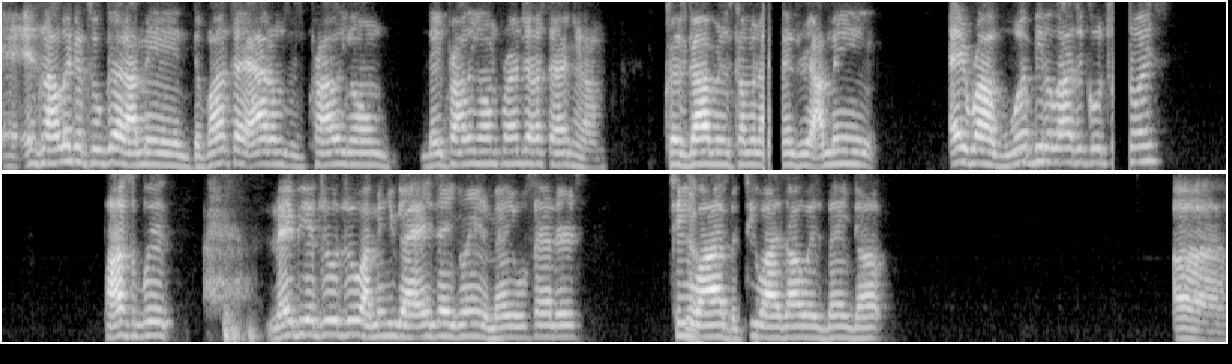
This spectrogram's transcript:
It's not looking too good. I mean, Davante Adams is probably going. They probably going to franchise tag him. Chris Godwin is coming out injury. I mean, A Rob would be the logical choice. Possibly, maybe a Juju. I mean, you got AJ Green, Emmanuel Sanders, Ty, but Ty is always banged up. Uh,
